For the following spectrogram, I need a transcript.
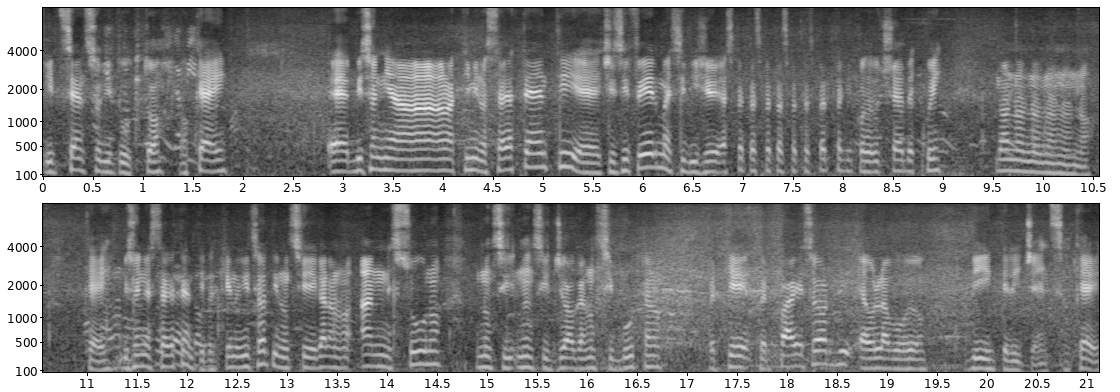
il senso di tutto, ok? Eh, bisogna un attimino stare attenti e ci si ferma e si dice aspetta aspetta aspetta aspetta che cosa succede qui? No no no no no no. Ok? Bisogna stare attenti perché i soldi non si regalano a nessuno non si, non si gioca non si buttano perché per fare soldi è un lavoro di intelligenza ok?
